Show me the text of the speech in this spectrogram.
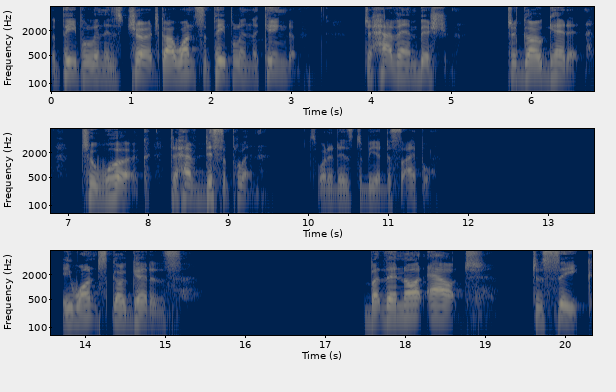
the people in His church, God wants the people in the kingdom to have ambition, to go get it, to work, to have discipline. It's what it is to be a disciple. He wants go getters, but they're not out to seek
